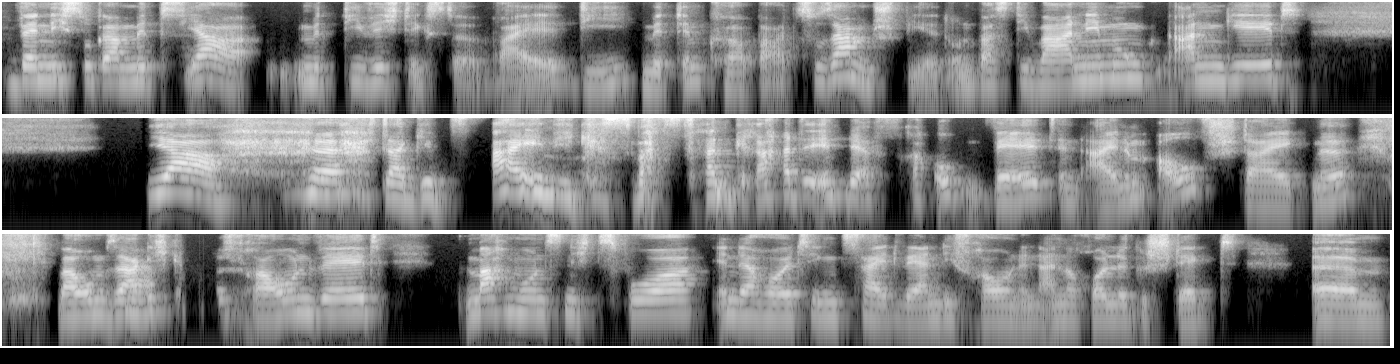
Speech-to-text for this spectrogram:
Wenn nicht sogar mit, ja, mit die wichtigste, weil die mit dem Körper zusammenspielt. Und was die Wahrnehmung angeht, ja, da gibt es einiges, was dann gerade in der Frauenwelt in einem aufsteigt. Ne? Warum sage ja. ich Frauenwelt? Machen wir uns nichts vor, in der heutigen Zeit werden die Frauen in eine Rolle gesteckt ähm,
